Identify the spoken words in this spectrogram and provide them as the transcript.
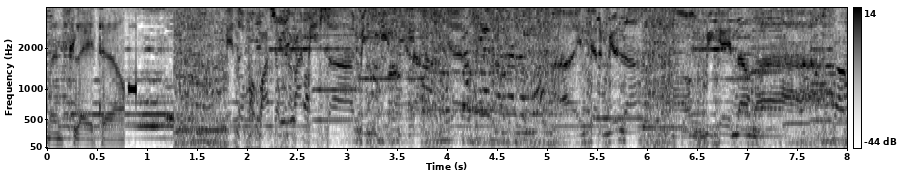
Moments later. Ito, papasok na kami sa main nila. Yan. Ah, interview na. Uh, bigay ng ah,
